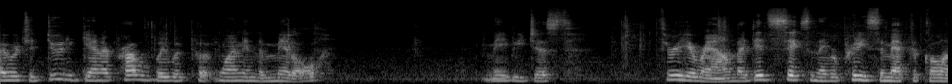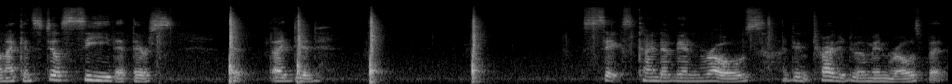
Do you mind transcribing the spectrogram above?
If I were to do it again, I probably would put one in the middle. Maybe just three around. I did six and they were pretty symmetrical and I can still see that there's, that I did six kind of in rows. I didn't try to do them in rows, but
